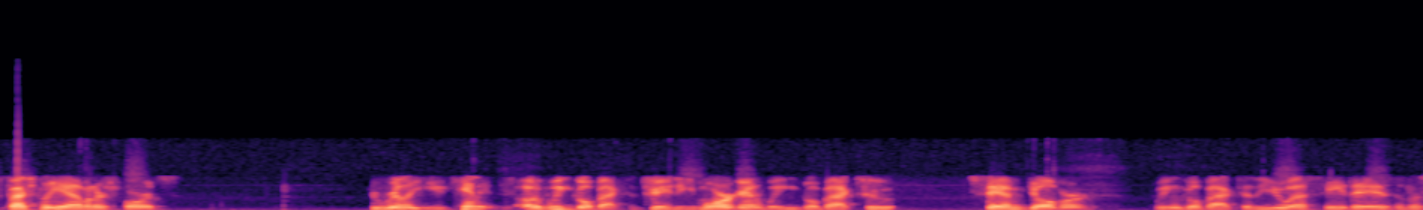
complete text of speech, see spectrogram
especially amateur sports, you really you can't. Uh, we can go back to J.D. Morgan. We can go back to Sam Gilbert. We can go back to the USC days in the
